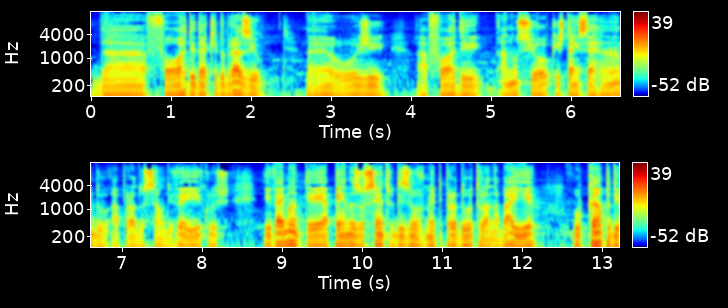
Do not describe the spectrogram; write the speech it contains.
da Ford daqui do Brasil. Né? Hoje a Ford anunciou que está encerrando a produção de veículos e vai manter apenas o Centro de Desenvolvimento de Produto lá na Bahia, o campo de,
